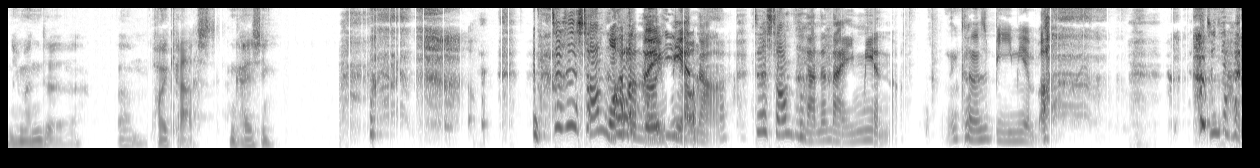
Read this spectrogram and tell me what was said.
你们的嗯 podcast，很开心。这是双子座的哪一面呐、这是双子男的哪一面呢、你 可能是 B 面吧？就是很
